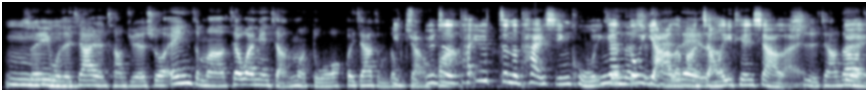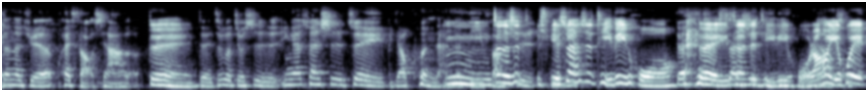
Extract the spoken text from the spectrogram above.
嗯，所以我的家人常觉得说，哎，你怎么在外面讲那么多，回家怎么都不讲话？因为真的太，因为真的太辛苦，应该都哑了吧？讲了一天下来，是讲到真的觉得快扫瞎了。对对，这个就是应该算是最比较困难的地方，真的是也算是体力活，对对，也算是体力活，然后也会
